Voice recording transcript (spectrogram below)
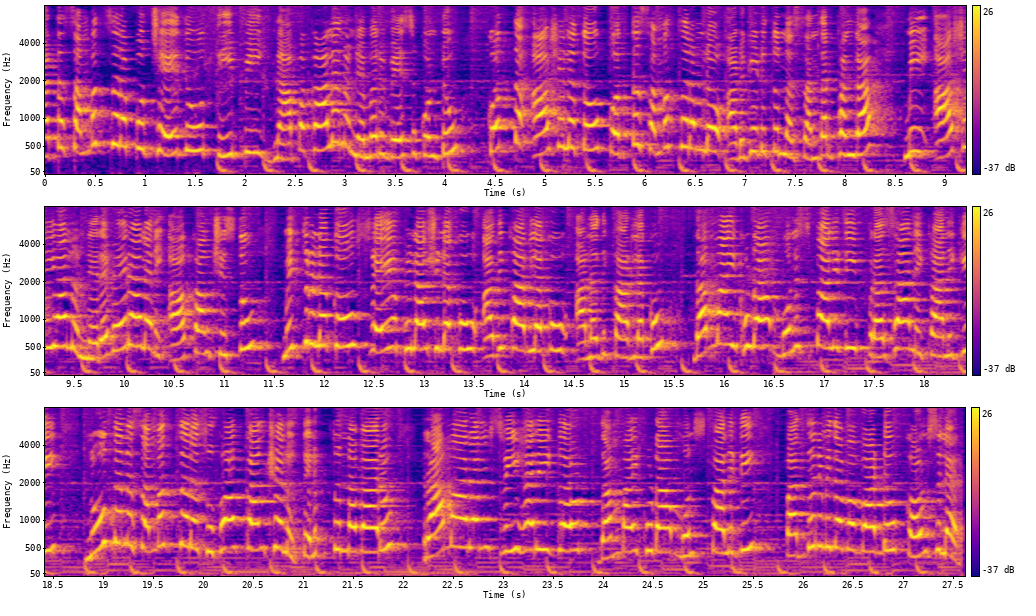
గత సంవత్సరపు చేదు తీపి జ్ఞాపకాలను నెమరు వేసుకుంటూ కొత్త ఆశలతో కొత్త సంవత్సరంలో అడుగెడుతున్న సందర్భంగా మీ ఆశయాలు నెరవేరాలని ఆకాంక్షిస్తూ మిత్రులకు శ్రేయభిలాషులకు అధికారులకు అనధికారులకు దమ్మాయిగూడ మున్సిపాలిటీ ప్రజానికానికి నూతన సంవత్సర శుభాకాంక్షలు తెలుపుతున్నవారు రామారం శ్రీహరి గౌడ్ దమ్మాయిగూడ మున్సిపాలిటీ పద్దెనిమిదవ వార్డు కౌన్సిలర్.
